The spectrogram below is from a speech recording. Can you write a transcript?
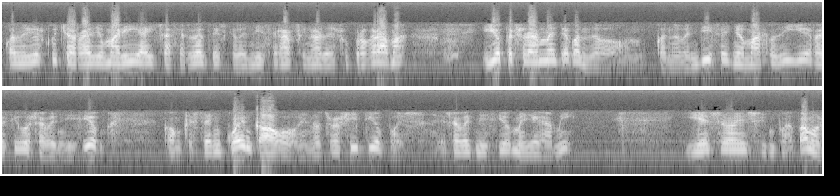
cuando yo escucho Radio María hay sacerdotes que bendicen al final de su programa, y yo personalmente cuando, cuando bendicen, yo me arrodillo y recibo esa bendición. Aunque esté en Cuenca o en otro sitio, pues esa bendición me llega a mí. Y eso es, vamos,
